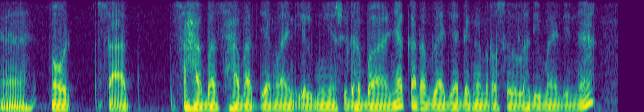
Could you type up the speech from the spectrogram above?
Nah, mau saat sahabat-sahabat yang lain ilmunya sudah banyak karena belajar dengan Rasulullah di Madinah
